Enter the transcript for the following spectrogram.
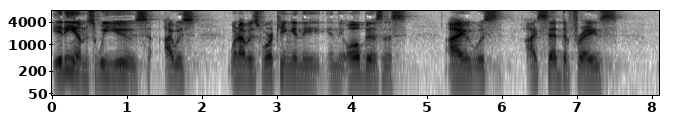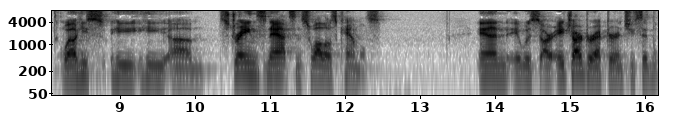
idioms we use. I was, when I was working in the, in the oil business, I was, I said the phrase, well, he, he, he um, strains gnats and swallows camels. And it was our HR director, and she said,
